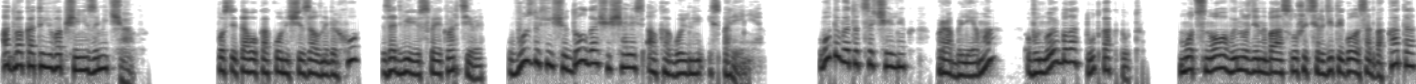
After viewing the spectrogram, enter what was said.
адвокат ее вообще не замечал. После того, как он исчезал наверху, за дверью своей квартиры, в воздухе еще долго ощущались алкогольные испарения. Вот и в этот сочельник проблема вновь была тут как тут. Мот снова вынуждена была слушать сердитый голос адвоката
